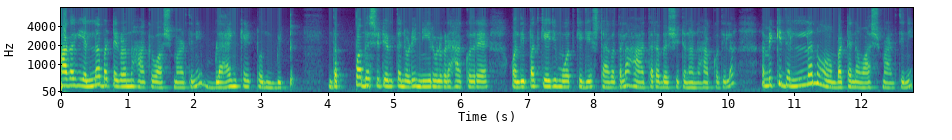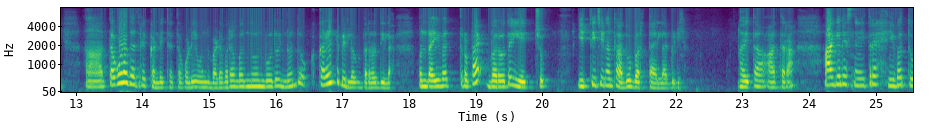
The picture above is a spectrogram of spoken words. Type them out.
ಹಾಗಾಗಿ ಎಲ್ಲ ಬಟ್ಟೆಗಳನ್ನು ಹಾಕಿ ವಾಶ್ ಮಾಡ್ತೀನಿ. ಬ್ಲ್ಯಾಂಕೆಟ್ ಒಂದು ಬಿಟ್ಟು. ದಪ್ಪ ಬೆಡ್ಶೀಟ್ ಇರುತ್ತೆ ನೋಡಿ ನೀರೊಳಗಡೆ ಹಾಕಿದ್ರೆ ಒಂದು ಇಪ್ಪತ್ತು ಕೆ ಜಿ ಮೂವತ್ತು ಕೆ ಜಿ ಎಷ್ಟಾಗುತ್ತಲ್ಲ ಆ ಥರ ಬೆಡ್ಶೀಟ್ ನಾನು ಹಾಕೋದಿಲ್ಲ. ಮಿಕ್ಕಿದ್ದೆಲ್ಲನೂ ಬಟ್ಟೆನ ವಾಶ್ ಮಾಡ್ತೀನಿ. ತಗೊಳ್ಳೋದಾದರೆ ಖಂಡಿತ ತಗೊಳ್ಳಿ. ಒಂದು ಬಡವರ ಬಂದು ಅನ್ಬೋದು, ಇನ್ನೊಂದು ಕರೆಂಟ್ ಬಿಲ್ ಬರೋದಿಲ್ಲ. ಒಂದು ಐವತ್ತು ರೂಪಾಯಿ ಬರೋದೇ ಹೆಚ್ಚು. ಇತ್ತೀಚೆಗಂತೂ ಅದು ಬರ್ತಾ ಇಲ್ಲ ಬಿಡಿ. ಆಯಿತಾ? ಆ ಥರ ಹಾಗೆಯೇ ಸ್ನೇಹಿತರೆ, ಇವತ್ತು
